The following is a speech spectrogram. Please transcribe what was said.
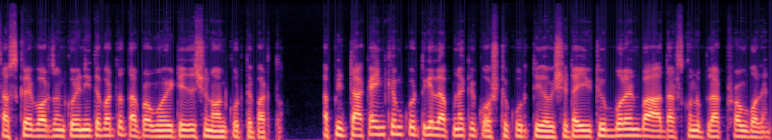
সাবস্ক্রাইব অর্জন করে নিতে পারতো, তারপর মনিটাইজেশন অন করতে পারতো। আপনি টাকা ইনকাম করতে গেলে আপনাকে কষ্ট করতে হবে, সেটা ইউটিউব বলেন বা আদার্স কোনো প্ল্যাটফর্ম বলেন।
